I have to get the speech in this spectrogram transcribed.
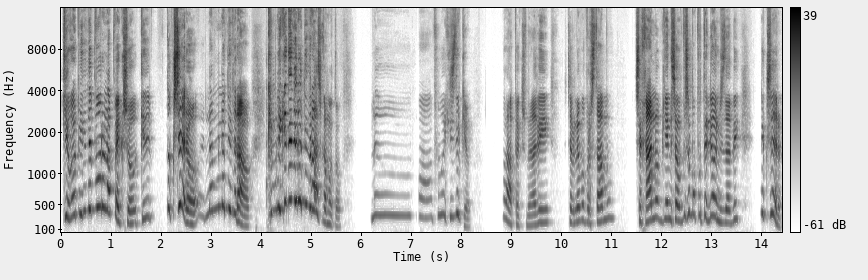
Και εγώ επειδή δεν μπορώ να παίξω και το ξέρω, να μην αντιδράω. Και μου λέει γιατί δεν αντιδράς γαμώτο. Λέω, μα αφού έχεις δίκιο. Μπορώ να παίξουμε. Δηλαδή, σε βλέπω μπροστά μου, σε χάνω, βγαίνεις από πίσω μου, που τελειώνεις. Δηλαδή, δεν ξέρω.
